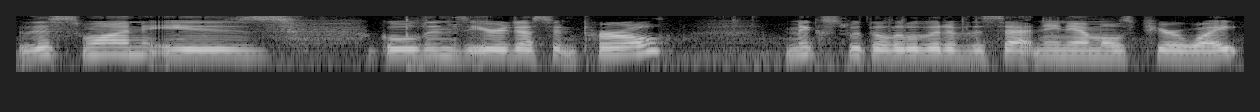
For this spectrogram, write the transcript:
this one is Golden's Iridescent Pearl, mixed with a little bit of the Satin Enamels Pure White,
